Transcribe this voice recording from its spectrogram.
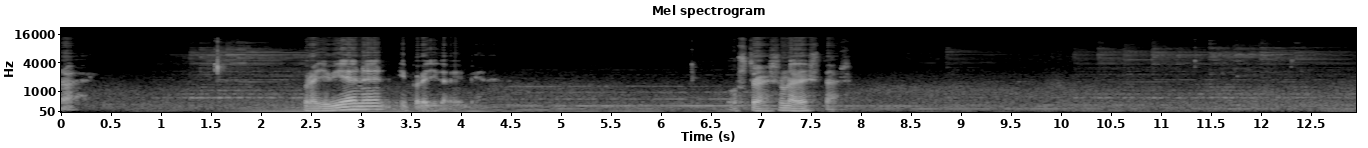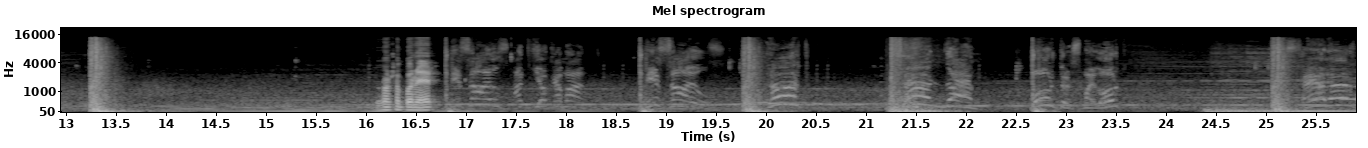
A ver. Por allí vienen y por allí también vienen. Ostras, es una de estas. Vamos a poner Missiles at your command! Missiles! Guard! Burn them! Orders, my lord! Stay alert!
